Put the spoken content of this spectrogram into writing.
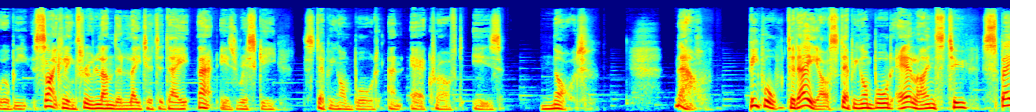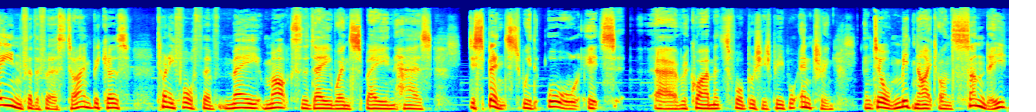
will be cycling through London later today. That is risky. Stepping on board an aircraft is not. Now, people today are stepping on board airlines to Spain for the first time because 24th of May marks the day when Spain has dispensed with all its uh, requirements for British people entering. Until midnight on Sunday,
